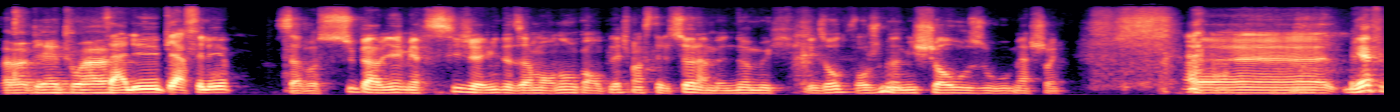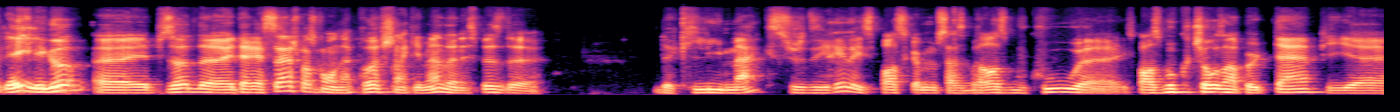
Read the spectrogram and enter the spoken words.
Ça va bien, toi? Salut, Pierre-Philippe. Ça va super bien. Merci, Jérémy, de dire mon nom complet. Je pense que c'était le seul à me nommer. Les autres, il faut que je me nomme chose ou machin. Euh, bref, les gars, euh, épisode intéressant. Je pense qu'on approche tranquillement d'une espèce de de climax, je dirais. Là, il se passe comme ça se brasse beaucoup. Euh, il se passe beaucoup de choses en peu de temps. Puis euh,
